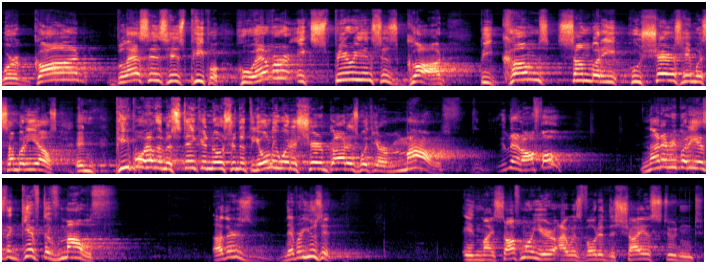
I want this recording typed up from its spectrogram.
were God blesses his people. Whoever experiences God becomes somebody who shares him with somebody else. And people have the mistaken notion that the only way to share God is with your mouth. Isn't that awful? Not everybody has the gift of mouth. Others never use it. In my sophomore year, I was voted the shyest student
